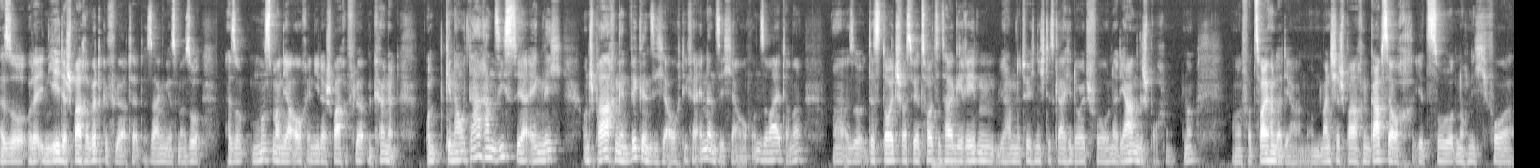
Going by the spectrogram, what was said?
Also, oder in jeder Sprache wird geflirtet, sagen wir es mal so. Also muss man ja auch in jeder Sprache flirten können. Und genau daran siehst du ja eigentlich, und Sprachen entwickeln sich ja auch, die verändern sich ja auch und so weiter. Ne? Also das Deutsch, was wir jetzt heutzutage reden, wir haben natürlich nicht das gleiche Deutsch vor 100 Jahren gesprochen, ne? oder vor 200 Jahren. Und manche Sprachen gab es ja auch jetzt so noch nicht vor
